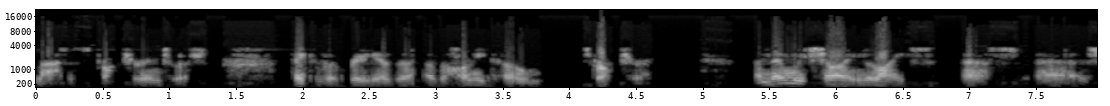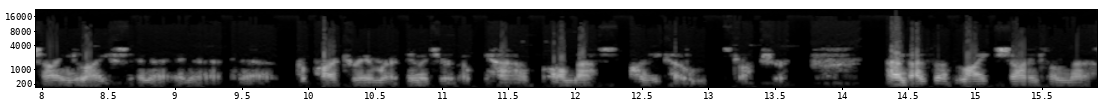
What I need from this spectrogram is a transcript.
lattice structure into it. Think of it really as a, as a honeycomb structure. And then we shine light at uh, shine light in a, in a, in a proprietary Im- imager that we have on that honeycomb structure. And as that light shines on that,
